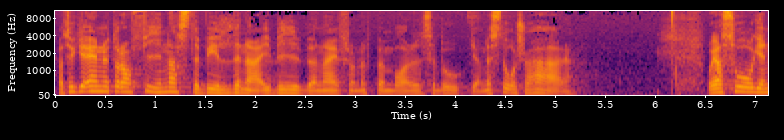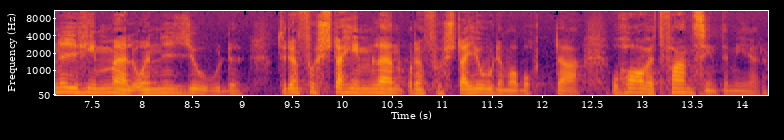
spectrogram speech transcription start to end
Jag tycker en av de finaste bilderna i Bibeln är från Uppenbarelseboken. Det står så här. Och jag såg en ny himmel och en ny jord. Ty den första himlen och den första jorden var borta och havet fanns inte mer.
